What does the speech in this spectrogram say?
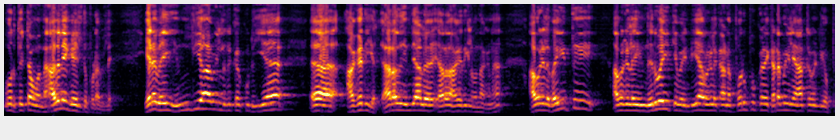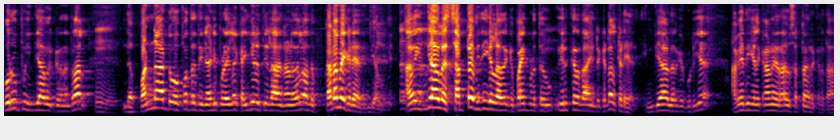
ஒரு திட்டம் வந்தது அதுலேயும் கையெழுத்துப்படவில்லை. எனவே இந்தியாவில் இருக்கக்கூடிய அகதிகள் யாராவது இந்தியாவில் யாராவது அகதிகள் வந்தாங்கன்னா அவர்களை வைத்து அவர்களை நிர்வகிக்க வேண்டிய அவர்களுக்கான பொறுப்புகளை கடமைகளை ஆற்ற வேண்டிய பொறுப்பு இந்தியாவுக்கு இருக்கிறது என்றால் இந்த பன்னாட்டு ஒப்பந்தத்தின் அடிப்படையில் கையெழுத்திடாதனால அந்த கடமை கிடையாது இந்தியாவுக்கு. ஆனால் இந்தியாவில் சட்ட விதிகள் அதற்கு பயன்படுத்த இருக்கிறதா என்று கேட்டால் கிடையாது. இந்தியாவில் இருக்கக்கூடிய அகதிகளுக்கான ஏதாவது சட்டம் இருக்கிறதா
